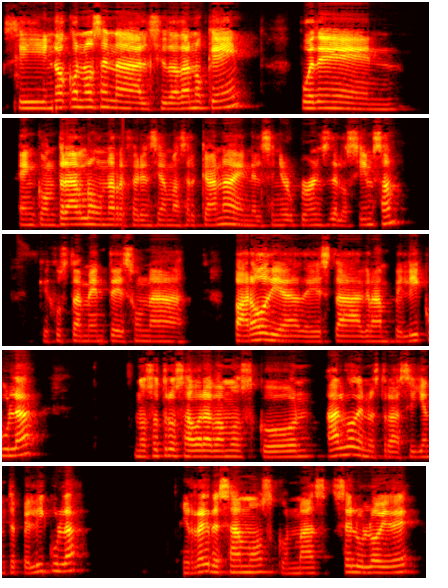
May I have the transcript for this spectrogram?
si no conocen al ciudadano Kane, pueden encontrarlo una referencia más cercana en el señor Burns de Los Simpson que justamente es una parodia de esta gran película. Nosotros ahora vamos con algo de nuestra siguiente película y regresamos con más celuloide,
